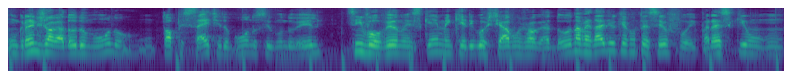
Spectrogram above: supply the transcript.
um grande jogador do mundo, um top 7 do mundo, segundo ele, se envolveu num esquema em que ele gosteava um jogador. Na verdade, o que aconteceu foi, parece que um, um,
